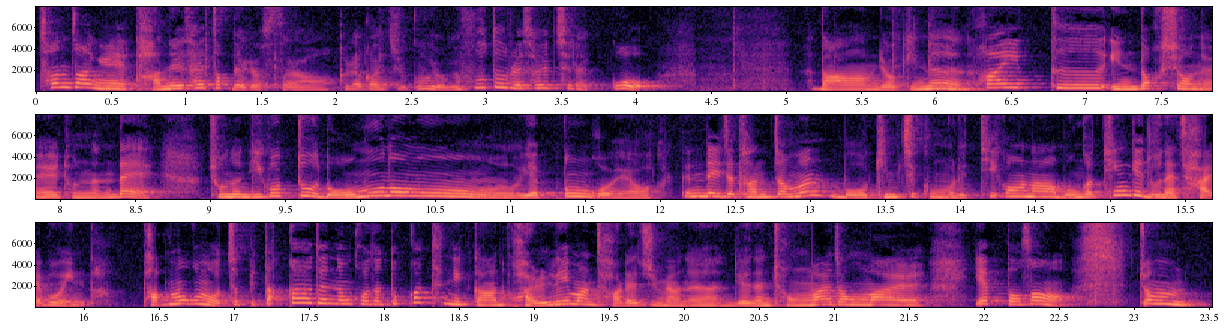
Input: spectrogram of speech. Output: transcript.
천장에 단을 살짝 내렸어요. 그래가지고 여기 후드를 설치를 했고 그 다음 여기는 화이트 인덕션을 뒀는데 저는 이것도 너무너무 예쁜 거예요. 근데 이제 단점은 뭐 김치 국물이 튀거나 뭔가 튄 게 눈에 잘 보인다. 밥 먹으면 어차피 닦아야 되는 거는 똑같으니까 관리만 잘해주면 은 얘는 정말 정말 예뻐서 좀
